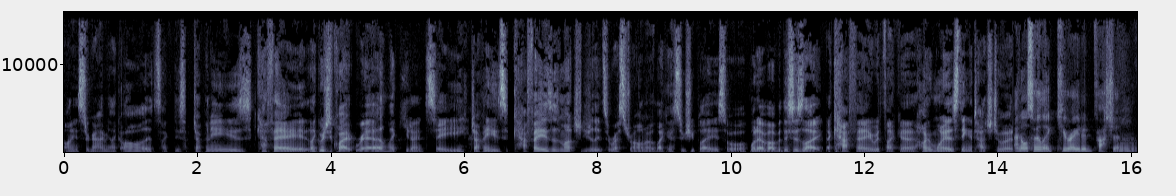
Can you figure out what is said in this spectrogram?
on Instagram, you're like, oh, it's like this Japanese cafe, like which is quite rare. Like you don't see Japanese cafes as much. Usually it's a restaurant or like a sushi place or whatever. But this is like a cafe with like a homewares thing attached to it. And also like curated fashion.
